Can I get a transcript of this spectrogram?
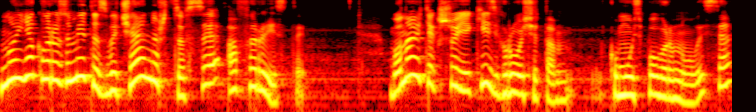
Ну і як ви розумієте, звичайно ж, це все аферисти. Бо навіть якщо якісь гроші там комусь повернулися,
